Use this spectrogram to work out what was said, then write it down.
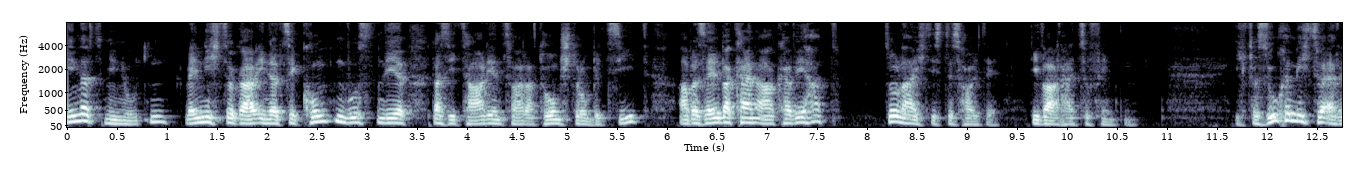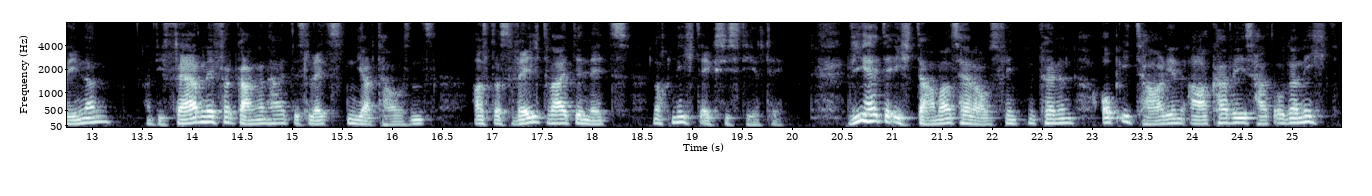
Innerhalb Minuten, wenn nicht sogar innerhalb Sekunden wussten wir, dass Italien zwar Atomstrom bezieht, aber selber kein AKW hat. So leicht ist es heute, die Wahrheit zu finden. Ich versuche mich zu erinnern an die ferne Vergangenheit des letzten Jahrtausends, als das weltweite Netz noch nicht existierte. Wie hätte ich damals herausfinden können, ob Italien AKWs hat oder nicht?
